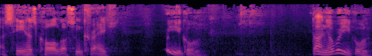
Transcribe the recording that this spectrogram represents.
as he has called us in Christ. Where are you going? Daniel, where are you going?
